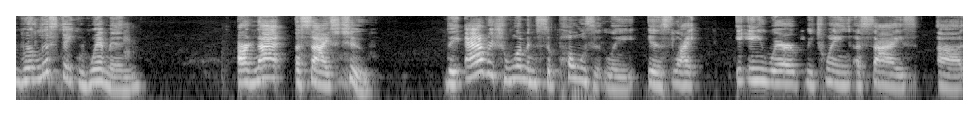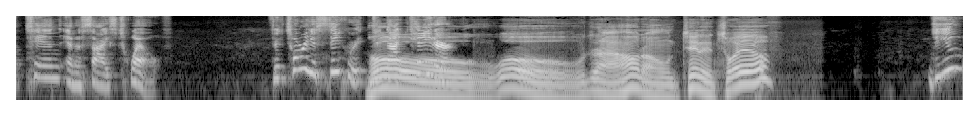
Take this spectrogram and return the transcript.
realistic women are not a size two. The average woman supposedly is like anywhere between a size uh, 10 and a size 12. Victoria's Secret did whoa, not cater. Whoa, nah, hold on. 10 and 12? Do you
